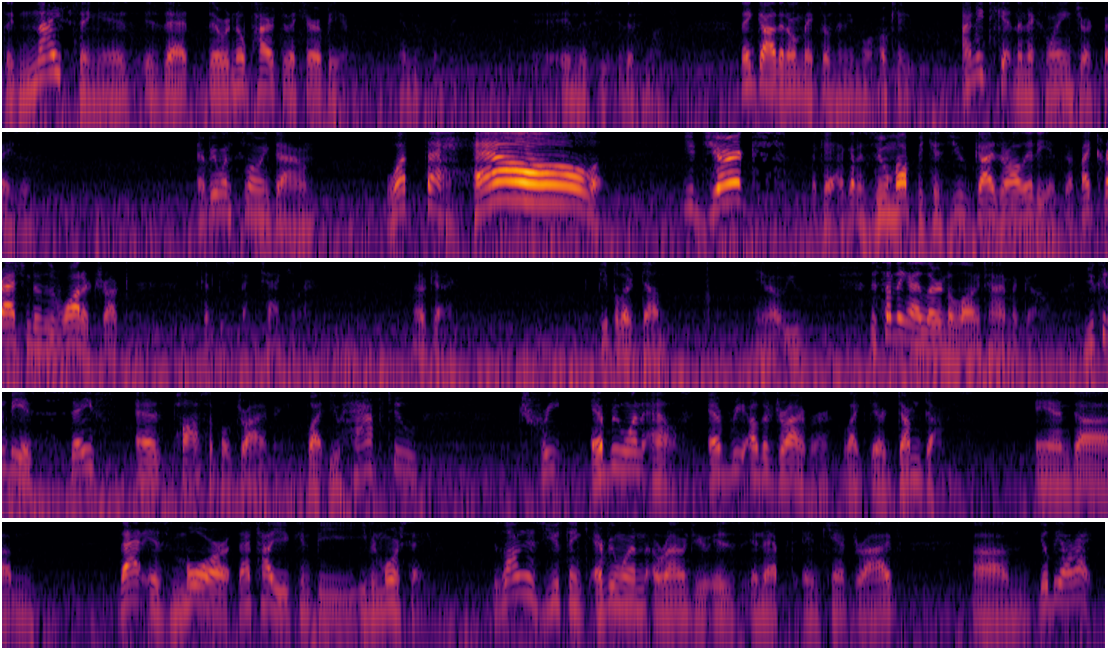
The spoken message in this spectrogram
the nice thing is, is that there were no Pirates of the Caribbeans in this movie, in this in this month. Thank God they don't make those anymore. Okay, I need to get in the next lane, jerk faces. Everyone's slowing down. What the hell? You jerks! Okay, I gotta zoom up because you guys are all idiots. If I crash into this water truck, it's gonna be spectacular. Okay. People are dumb. You know, you there's something I learned a long time ago. You can be as safe as possible driving, but you have to treat everyone else, every other driver, like they're dum dums. And um, that is more. That's how you can be even more safe. As long as you think everyone around you is inept and can't drive, um, you'll be all right.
